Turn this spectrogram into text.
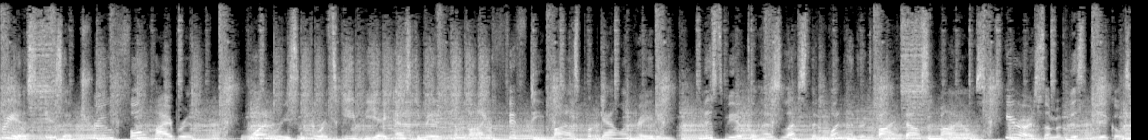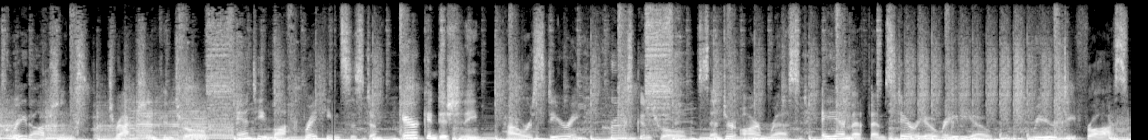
Prius is a true full hybrid. One reason for its EPA estimated combined 50 miles per gallon rating. This vehicle has less than 105,000 miles. Here are some of this vehicle's great options. Traction control, anti-lock braking system, air conditioning, power steering, cruise control, center armrest, AM FM stereo radio, rear defrost,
